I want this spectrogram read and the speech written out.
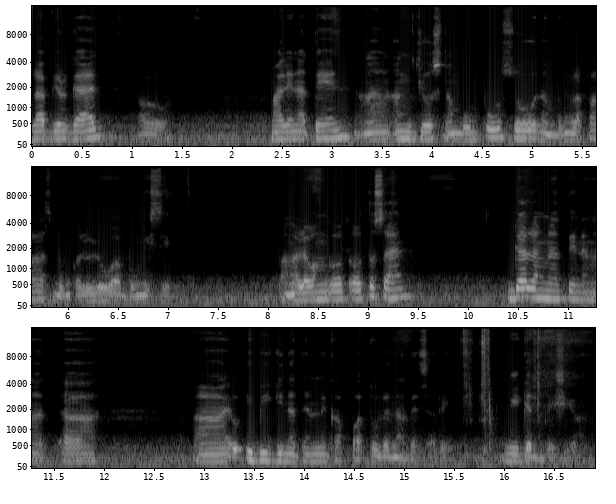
love your God. Oh, Mahalin natin ang, ang Diyos ng buong puso, ng buong lakas, buong kaluluwa, buong isip. Pangalawang utosan, galang natin ang at ah, ah, ibigin natin ang kapwa tulad natin sa sarili. May God bless you.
